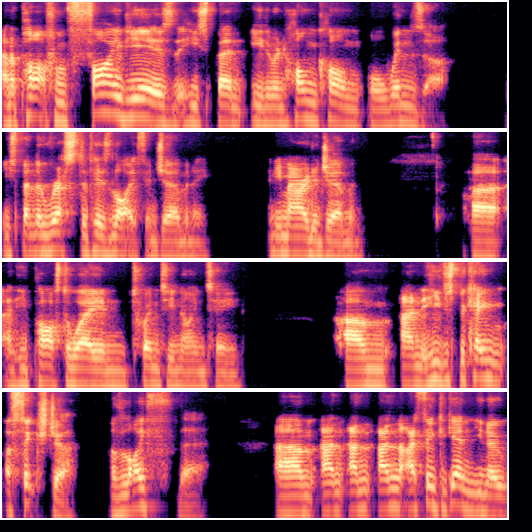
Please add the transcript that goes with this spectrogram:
And apart from five years that he spent either in Hong Kong or Windsor, he spent the rest of his life in Germany. And he married a German. Uh, and he passed away in 2019. Um, and he just became a fixture of life there. Um, and, and, and I think, again, you know,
